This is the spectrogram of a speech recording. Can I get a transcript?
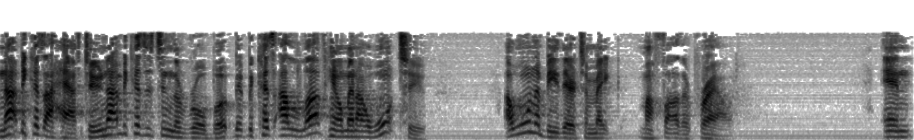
Not because I have to, not because it's in the rule book, but because I love Him and I want to. I want to be there to make my Father proud. And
